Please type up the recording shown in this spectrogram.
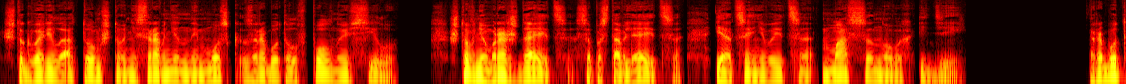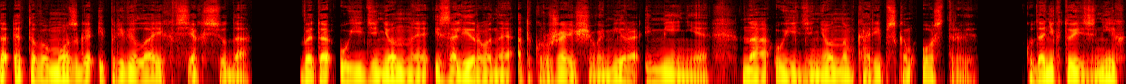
что говорило о том, что несравненный мозг заработал в полную силу, что в нем рождается, сопоставляется и оценивается масса новых идей. Работа этого мозга и привела их всех сюда, в это уединенное, изолированное от окружающего мира имение на уединенном Карибском острове, куда никто из них,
